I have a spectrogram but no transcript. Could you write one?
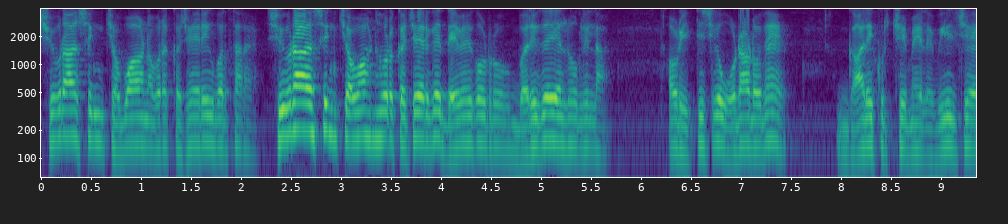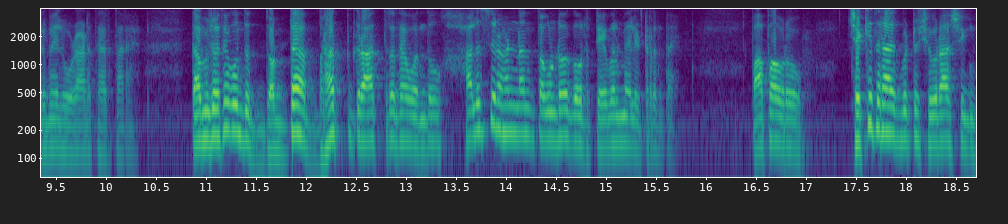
ಶಿವರಾಜ್ ಸಿಂಗ್ ಚೌಹಾಣ್ ಅವರ ಕಚೇರಿಗೆ ಬರ್ತಾರೆ. ಶಿವರಾಜ್ ಸಿಂಗ್ ಚೌಹಾಣ್ ಅವರ ಕಚೇರಿಗೆ ದೇವೇಗೌಡರು ಬರಿಗೈಯಲ್ಲಿ ಹೋಗಲಿಲ್ಲ. ಅವರು ಇತ್ತೀಚೆಗೆ ಓಡಾಡೋದೇ ಗಾಲಿ ಕುರ್ಚಿ ಮೇಲೆ, ವೀಲ್ ಚೇರ್ ಮೇಲೆ ಓಡಾಡ್ತಾ ಇರ್ತಾರೆ. ತಮ್ಮ ಜೊತೆಗೆ ಒಂದು ದೊಡ್ಡ ಬೃಹತ್ ಗಾತ್ರದ ಒಂದು ಹಲಸಿನ ಹಣ್ಣನ್ನು ತೊಗೊಂಡೋಗಿ ಅವ್ರ ಟೇಬಲ್ ಮೇಲೆ ಇಟ್ಟರಂತೆ. ಪಾಪ ಅವರು ಚಕಿತರಾಗಿಬಿಟ್ಟು ಶಿವರಾಜ್ ಸಿಂಗ್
